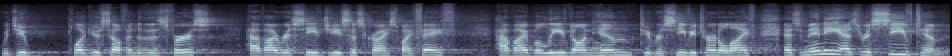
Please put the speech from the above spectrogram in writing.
would you plug yourself into this verse? Have I received Jesus Christ by faith? Have I believed on him to receive eternal life? As many as received him,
